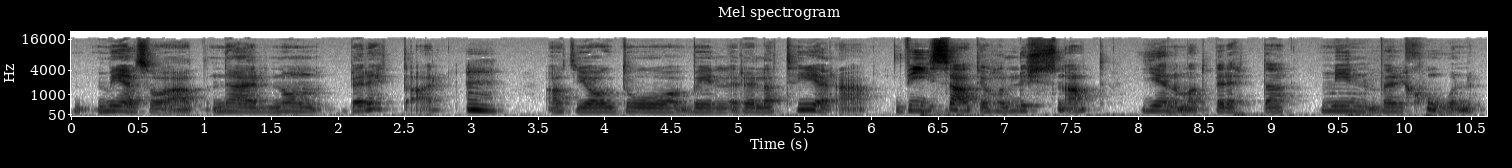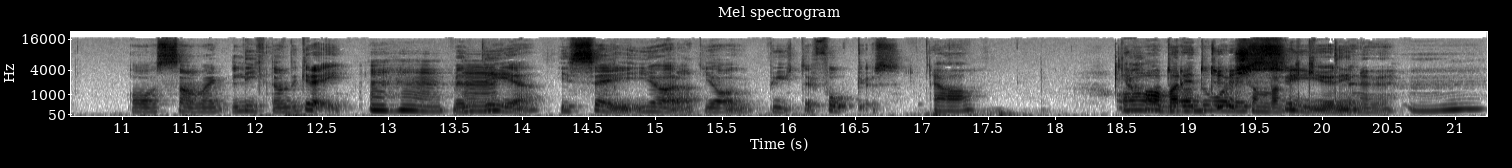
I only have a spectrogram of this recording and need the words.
mer så att när någon berättar att jag då vill relatera, visa att jag har lyssnat genom att berätta min version av samma liknande grej. Men det i sig gör att jag byter fokus. Ja. Ja, Jaha, var det har du som var syn. viktig nu? Mm.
